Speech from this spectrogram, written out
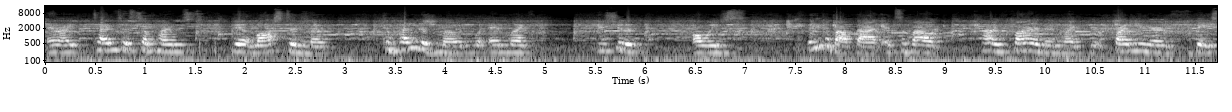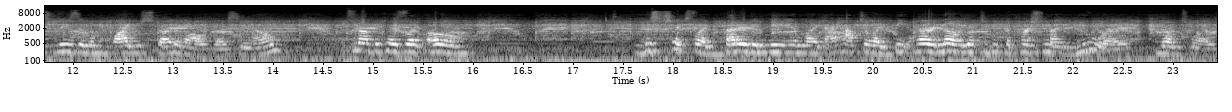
and I tend to sometimes get lost in the competitive mode, and like, you shouldn't always think about that. It's about having fun and like finding your base reason of why you started all of this, you know? It's not because like, oh, this chick's like better than me and like I have to like beat her. No, you have to beat the person that you were once was.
